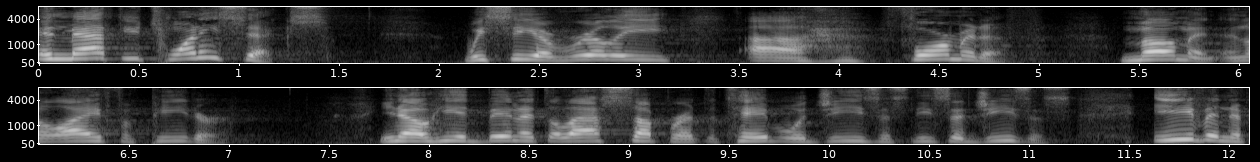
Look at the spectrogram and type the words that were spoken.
In Matthew 26, we see a really uh, formative moment in the life of Peter. You know, he had been at the Last Supper at the table with Jesus, and he said, Jesus, even if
